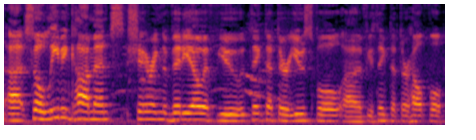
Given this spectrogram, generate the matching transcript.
uh, so leaving comments, sharing the video if you think that they're useful, uh, if you think that they're helpful,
